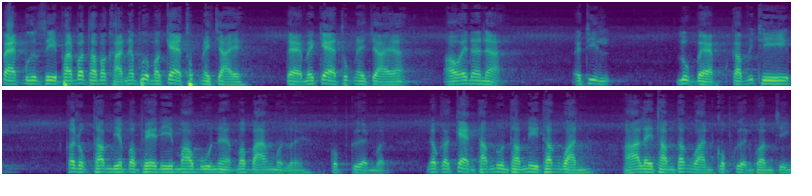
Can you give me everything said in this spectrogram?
แปดหมื่นสี่พันพระธรรมขันธ์นะเพื่อมาแก้ทุกข์ในใจ แต่ไม่แก้ทุกข์ในใจอะเอาไอ้นั่นน่ะไอ้ที่รูปแบบกับวิธีขนบธรรมเนียมประเพณีเมาบุญเนี่ยมาบางหมดเลย กบเกลื่อนหมด แล้วก็แกล้งทำนู่นทำนี่ทั้งวัน หาอะไรทำทั้งวันกบเกลื่อนความจริง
